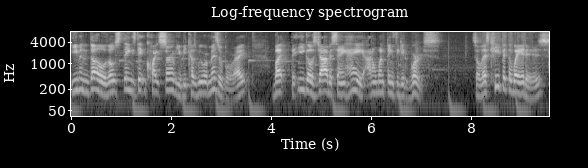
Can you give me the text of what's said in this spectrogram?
even though those things didn't quite serve you because we were miserable, right? But the ego's job is saying, hey, I don't want things to get worse. So let's keep it the way it is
